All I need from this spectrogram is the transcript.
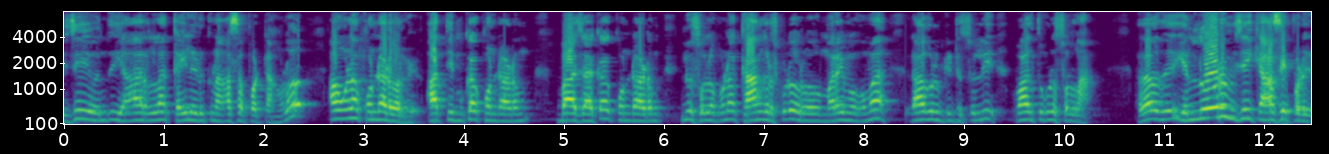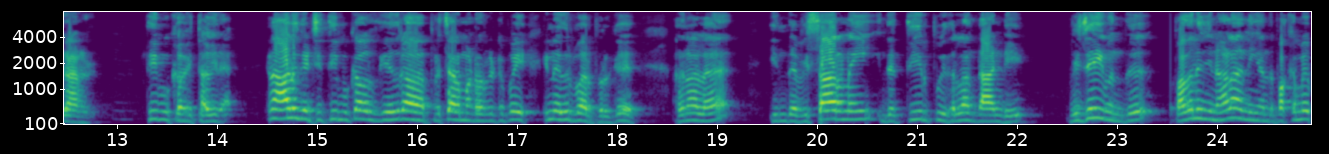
விஜய் வந்து யாரெல்லாம் கையில் எடுக்கணும்னு ஆசைப்பட்டாங்களோ அவங்களாம் கொண்டாடுவார்கள். அதிமுக கொண்டாடும் பாஜக கொண்டாடும். இன்னும் சொல்லப்போனால் காங்கிரஸ் கூட ஒரு மறைமுகமாக ராகுல் கிட்ட சொல்லி வாழ்த்து கூட சொல்லலாம். அதாவது எல்லோரும் விஜய்க்கு ஆசைப்படுகிறார்கள் திமுகவை தவிர. ஏன்னா ஆளுங்கட்சி திமுக அவருக்கு எதிராக பிரச்சாரம் பண்ணுறவர்கிட்ட போய் இன்னும் எதிர்பார்ப்பு இருக்குது அதனால் இந்த விசாரணை இந்த தீர்ப்பு இதெல்லாம் தாண்டி விஜய் வந்து பதினஞ்சு நாளாக நீங்கள் அந்த பக்கமே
